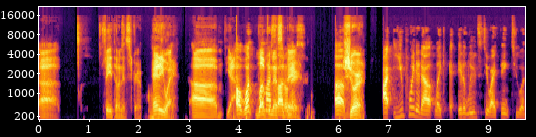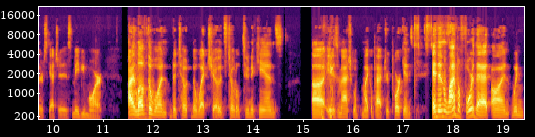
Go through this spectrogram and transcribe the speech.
uh faith on Instagram. Anyway, Um, yeah. Oh, one, one Love Vanessa Bayer. Um, sure. I, you pointed out like it- it alludes to I think two other sketches, maybe more. I love the one the to- the wet chodes total tuna cans. Uh, it is a magical Michael Patrick Porkins, and then the line before that on when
